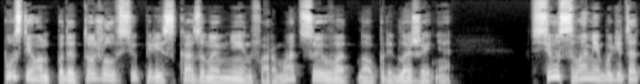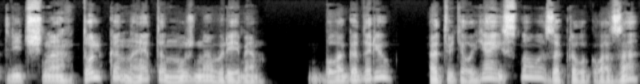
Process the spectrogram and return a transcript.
После он подытожил всю пересказанную мне информацию в одно предложение. «Все с вами будет отлично, только на это нужно время». «Благодарю», — ответил я и снова закрыл глаза,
